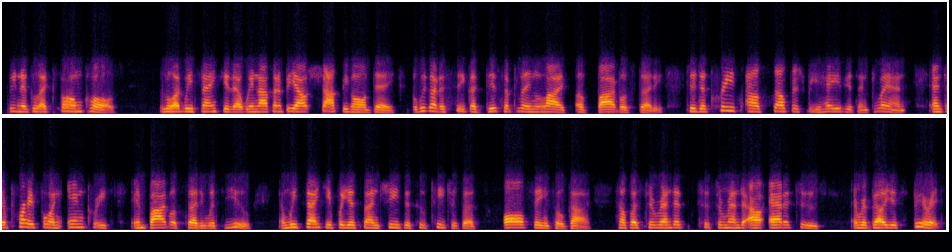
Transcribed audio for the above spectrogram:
We neglect phone calls. Lord, we thank you that we're not going to be out shopping all day, but we're going to seek a disciplined life of Bible study to decrease our selfish behaviors and plans and to pray for an increase in Bible study with you and we thank you for your son Jesus who teaches us all things, oh God. Help us to surrender, to surrender our attitudes and rebellious spirits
